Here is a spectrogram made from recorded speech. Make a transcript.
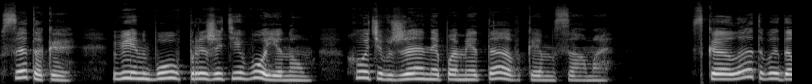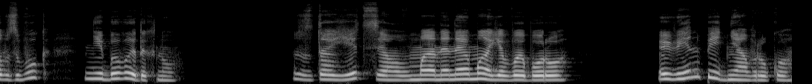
Все-таки він був при житті воїном, хоч вже не пам'ятав, ким саме. Скелет видав звук, ніби видихнув. Здається, в мене немає вибору. Він підняв руку.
